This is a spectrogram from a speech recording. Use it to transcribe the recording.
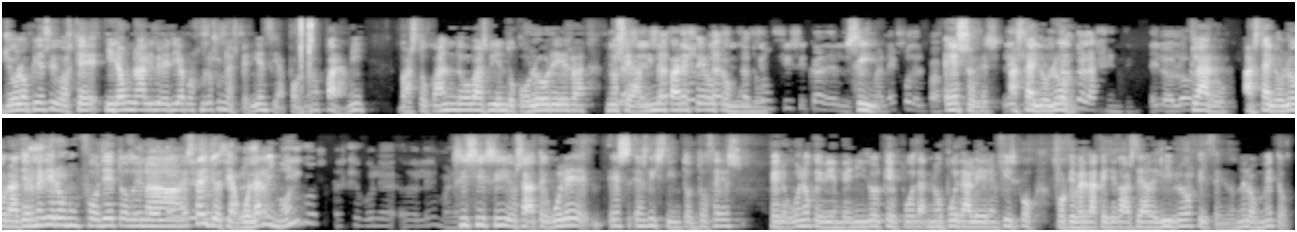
yo lo pienso y digo, es que ir a una librería, por ejemplo, es una experiencia, por lo menos para mí. Vas tocando, vas viendo colores, no La sé, a mí me parece la otro sensación mundo. física del, del Sí, manejo del papel eso es, le hasta el olor. a la gente, el olor. Claro, hasta el olor. Ayer me dieron un folleto de El una de esta y yo decía, huele a limón. es que huele, huele Sí, sí, sí, o sea, te huele, es, es distinto. Entonces, pero bueno, que bienvenido el que pueda, no pueda leer en físico, porque es verdad que llegas ya de libros que dices, ¿dónde los meto?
